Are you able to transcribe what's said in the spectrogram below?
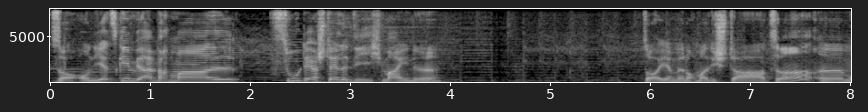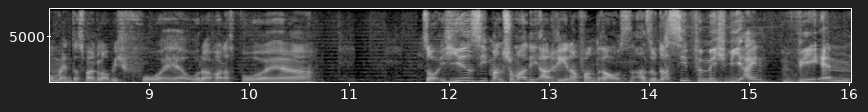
So, und jetzt gehen wir einfach mal zu der Stelle, die ich meine. So, hier haben wir nochmal die Starter. Äh, Moment, das war glaube ich vorher, oder? War das vorher? So, hier sieht man schon mal die Arena von draußen. Also das sieht für mich wie ein WM,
